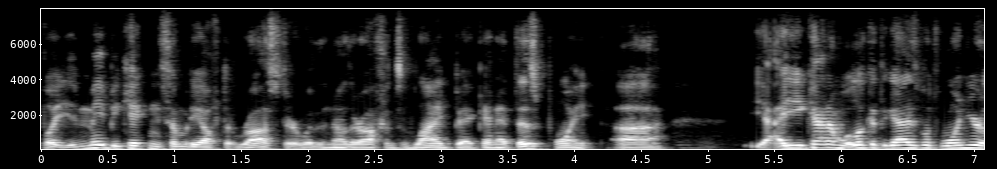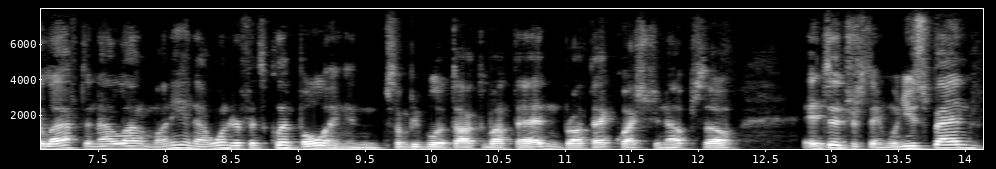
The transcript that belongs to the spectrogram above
but you may be kicking somebody off the roster with another offensive line pick. And at this point, uh, yeah, you kind of look at the guys with one year left and not a lot of money, and I wonder if it's Clint Boling. And some people have talked about that and brought that question up. So it's interesting when you spend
